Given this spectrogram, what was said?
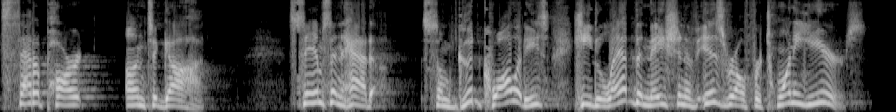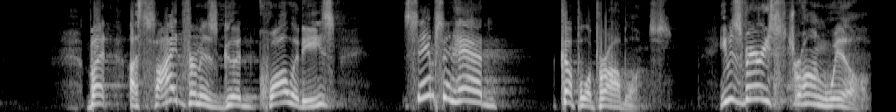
set apart unto God. Samson had some good qualities. He led the nation of Israel for 20 years. But aside from his good qualities, Samson had a couple of problems. He was very strong willed,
